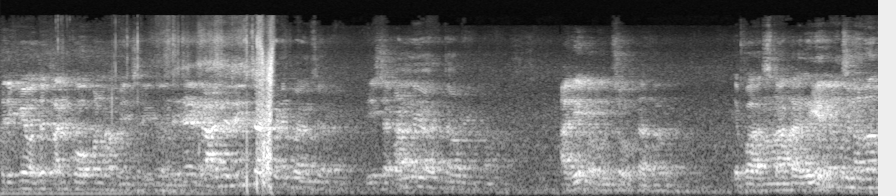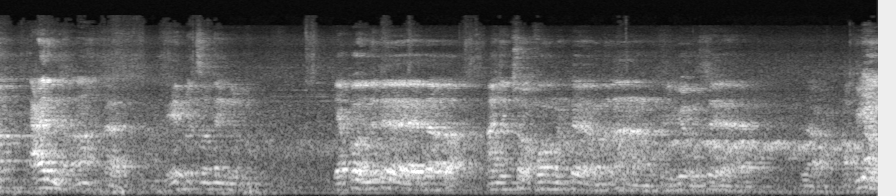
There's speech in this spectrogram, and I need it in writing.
திருப்பியும் வந்து ட்ரங்க் ஓப்பன் அப்படின்னு சொல்லிட்டு அது பத்து நிமிஷம் விட்டா தான். எப்போ ஸ்டார்ட் ஆகுது? ஏர் பிரச்சனை தான். யாருங்களா ஏர் பிரச்சனை தான் எங்களுக்கும். எப்போ வந்துட்டு இதாகோ அஞ்சு நிமிஷம் ஃபோன் பண்ணிட்டு வந்தோம்னா திருப்பியும் வந்து இதாகும். அப்பயும்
